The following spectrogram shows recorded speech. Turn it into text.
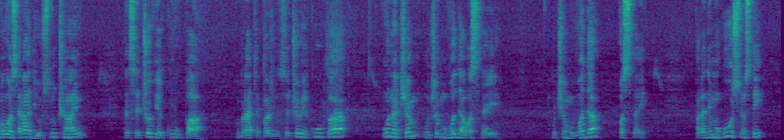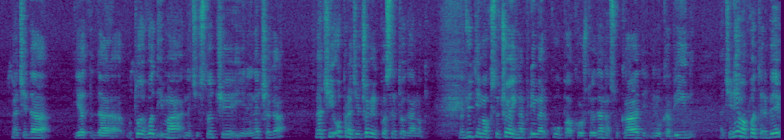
ovo se radi u slučaju da se čovjek kupa, obrate pažnje, da se čovjek kupa u nečem u čemu voda ostaje. U čemu voda ostaje. Pa radi mogućnosti, znači da, je, da u toj vodi ima nečistoće ili nečega, znači opraće čovjek posle toga noge. Međutim, ako se čovjek, na primjer, kupa kao što je danas u kadi ili u kabini, znači nema potrebe,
